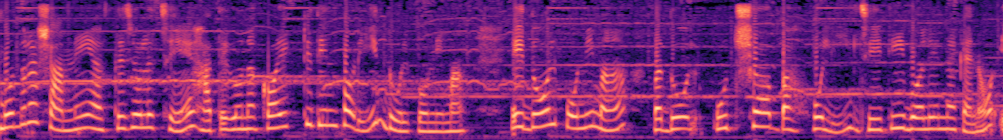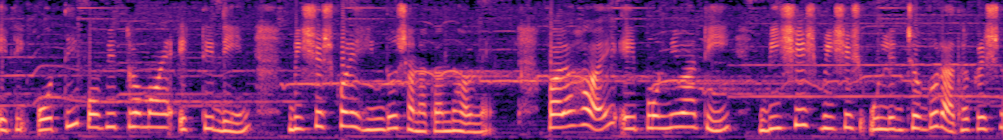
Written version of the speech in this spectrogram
বন্ধুরা, সামনেই আসতে চলেছে হাতে গোনা কয়েকটি দিন পরেই দোল পূর্ণিমা। এই দোল পূর্ণিমা বা দোল উৎসব বা হোলি যেটি বলেন না কেন, এটি অতি পবিত্রময় একটি দিন, বিশেষ করে হিন্দু সনাতন ধর্মে। বলা হয় এই পূর্ণিমাটি বিশেষ বিশেষ উল্লেখযোগ্য রাধাকৃষ্ণ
